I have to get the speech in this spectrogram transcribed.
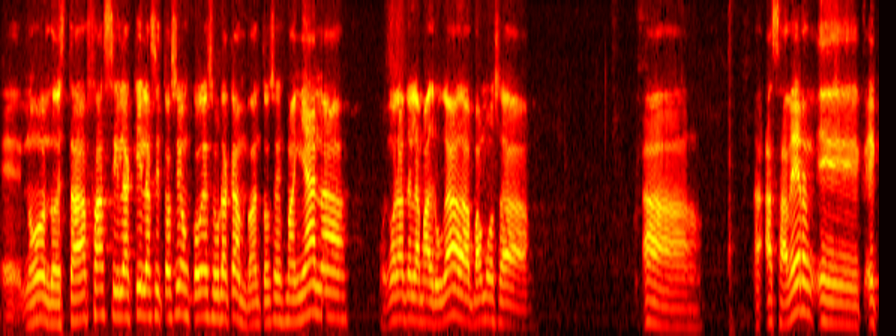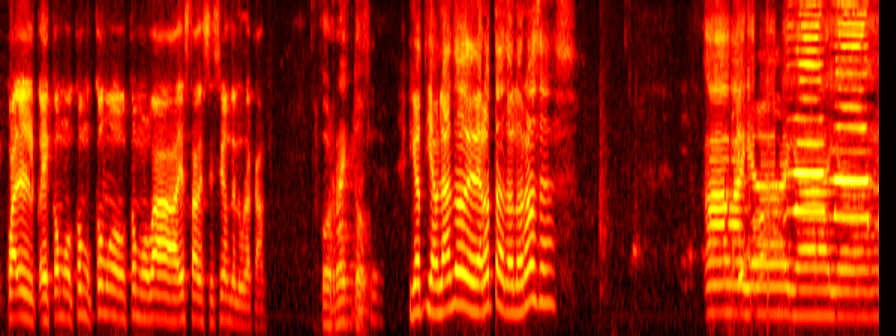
eh, no, no está fácil aquí la situación con ese huracán. ¿va? Entonces, mañana, en horas de la madrugada, vamos a, a, a saber eh, cuál, cómo, cómo, cómo, cómo va esta decisión del huracán. Correcto. Y, hablando de derrotas dolorosas. Ay, ay, ay, ay.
